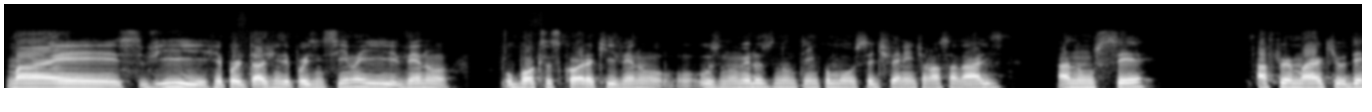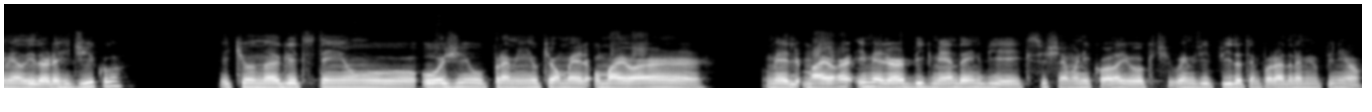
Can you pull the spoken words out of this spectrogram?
mas vi reportagem depois em cima e vendo o box score aqui, vendo os números, não tem como ser diferente a nossa análise, a não ser afirmar que o Damian Lillard é ridículo e que o Nuggets tem o, hoje, para mim, o que é o, o maior, maior e melhor big man da NBA, que se chama Nikola Jokic, o MVP da temporada, na minha opinião.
